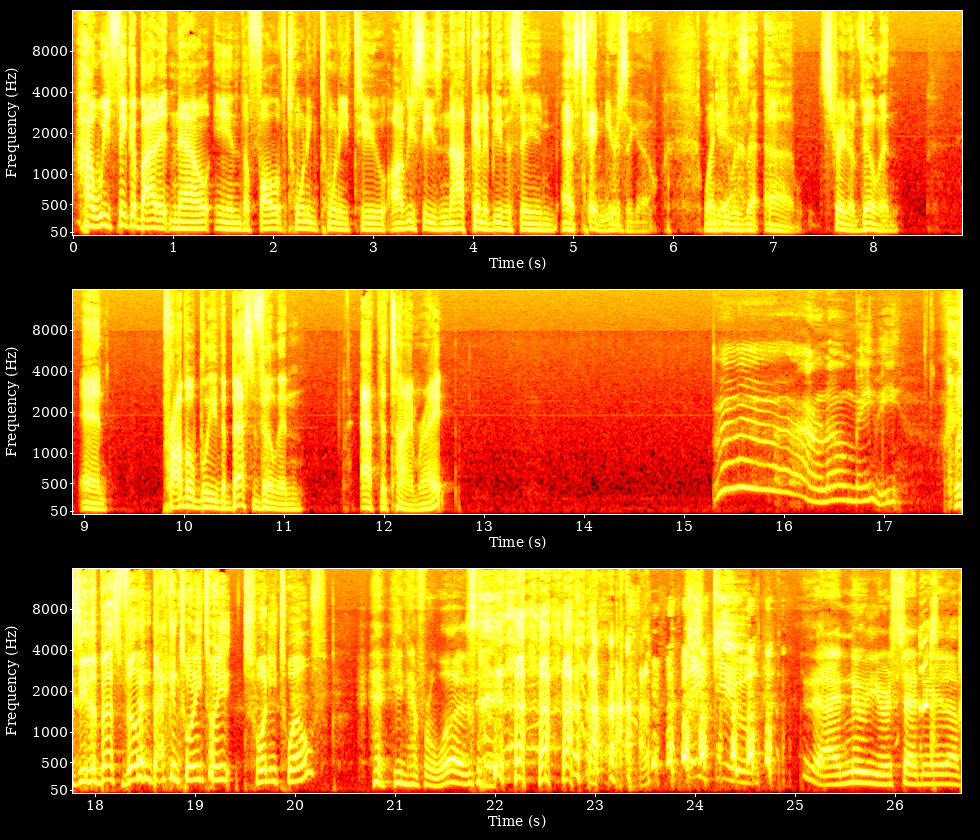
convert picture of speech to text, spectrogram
how we think about it now in the fall of 2022 obviously is not going to be the same as 10 years ago when he was a uh, straight up villain and probably the best villain at the time, right? Uh, I don't know, maybe. Was he the best villain back in 2020, 2012? he never was. Thank you. Yeah, I knew you were setting it up.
